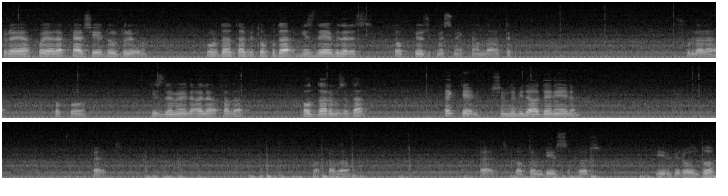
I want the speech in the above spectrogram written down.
şuraya koyarak her şeyi durduruyorum. Burada tabi topu da gizleyebiliriz. Top gözükmesin ekranda artık. Şuralara topu gizleme ile alakalı kodlarımızı da ekleyelim. Şimdi bir daha deneyelim. Evet. Bakalım. Evet. Bakın 1-0 1-1 oldu.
